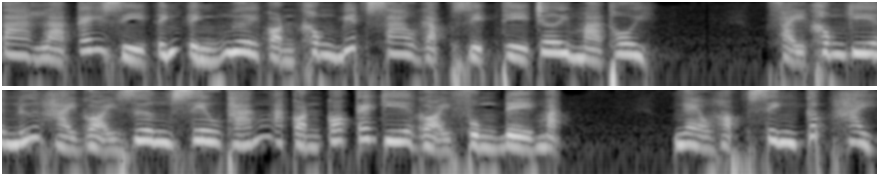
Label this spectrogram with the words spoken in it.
Ta là cái gì tính tình ngươi còn không biết sao gặp dịp thì chơi mà thôi. Phải không kia nữ hài gọi Dương siêu tháng à còn có cái kia gọi phùng đề mặt. Nghèo học sinh cấp 2.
